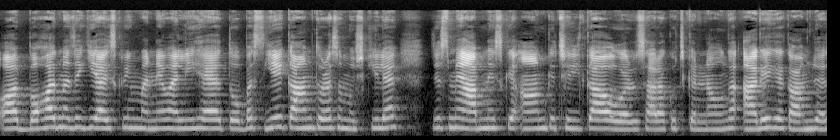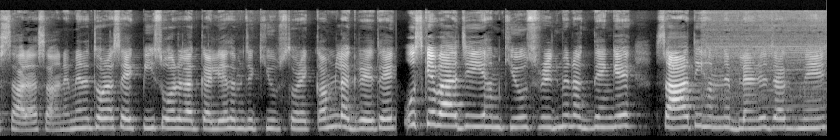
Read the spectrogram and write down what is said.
और बहुत मज़े की आइसक्रीम बनने वाली है। तो बस ये काम थोड़ा सा मुश्किल है, जिसमें आपने इसके आम के छिलका और सारा कुछ करना होगा। आगे का काम जो है सारा आसान है। मैंने थोड़ा सा एक पीस और अलग कर लिया था, मुझे क्यूब्स थोड़े कम लग रहे थे। उसके बाद जी हम क्यूब्स फ्रिज में रख देंगे। साथ ही हमने ब्लेंडर जग में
